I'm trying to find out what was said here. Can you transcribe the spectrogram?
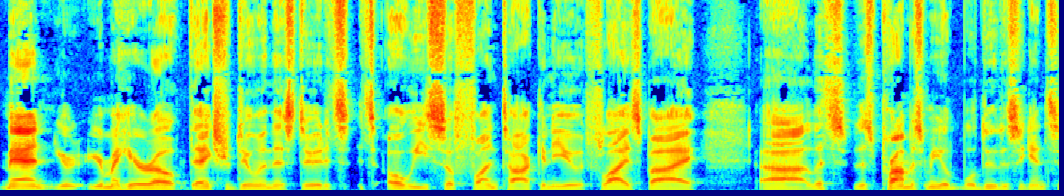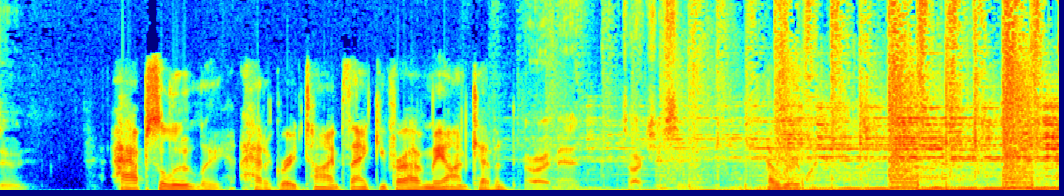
man, you're you're my hero. Thanks for doing this, dude. It's it's always so fun talking to you. It flies by. Uh, let's let's promise me we'll do this again soon. Absolutely. I had a great time. Thank you for having me on, Kevin. All right, man. Talk to you soon. Have a great one.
